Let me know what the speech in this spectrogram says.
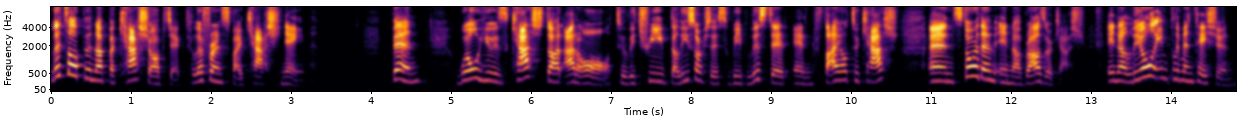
Let's open up a cache object referenced by cache name. Then, we'll use cache.addAll to retrieve the resources we've listed in file to cache and store them in a browser cache. In a real implementation,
